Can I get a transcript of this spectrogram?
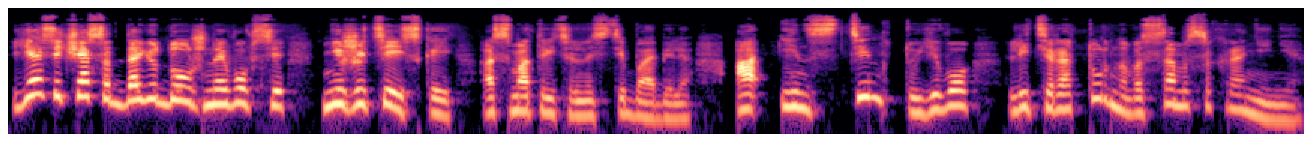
Я сейчас отдаю должное вовсе не житейской осмотрительности Бабеля, а инстинкту его литературного самосохранения,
